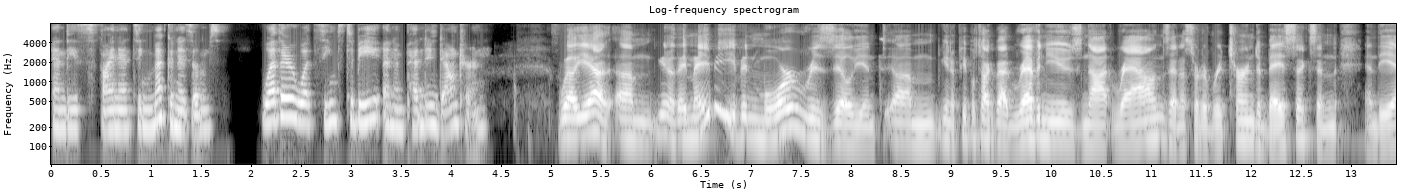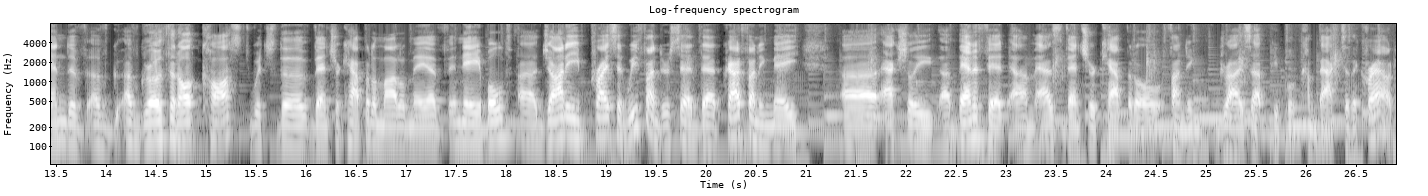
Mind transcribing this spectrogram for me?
and these financing mechanisms weather what seems to be an impending downturn? Well, yeah, um, you know, they may be even more resilient. Um, you know, people talk about revenues, not rounds, and a sort of return to basics and and the end of, of, of growth at all cost, which the venture capital model may have enabled. Uh, Jonny Price at WeFunder said that crowdfunding may uh, actually uh, benefit um, as venture capital funding dries up. People come back to the crowd.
